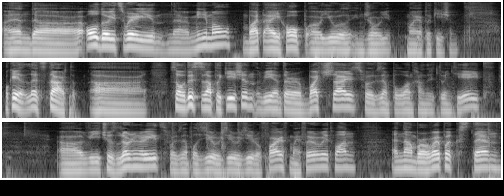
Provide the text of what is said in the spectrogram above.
and uh, although it's very uh, minimal but i hope uh, you will enjoy my application. Okay let's start. Uh, so this is application. We enter batch size for example 128 uh, we choose learning rate for example 0005 my favorite one. And number of epochs 10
